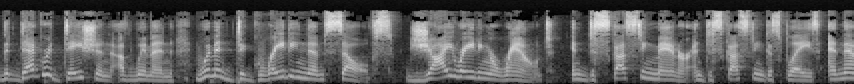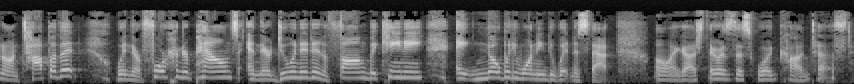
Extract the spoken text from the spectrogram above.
the degradation of women, women degrading themselves, gyrating around in disgusting manner and disgusting displays. And then on top of it, when they're 400 pounds and they're doing it in a thong bikini, ain't nobody wanting to witness that. Oh my gosh, there was this one contest.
